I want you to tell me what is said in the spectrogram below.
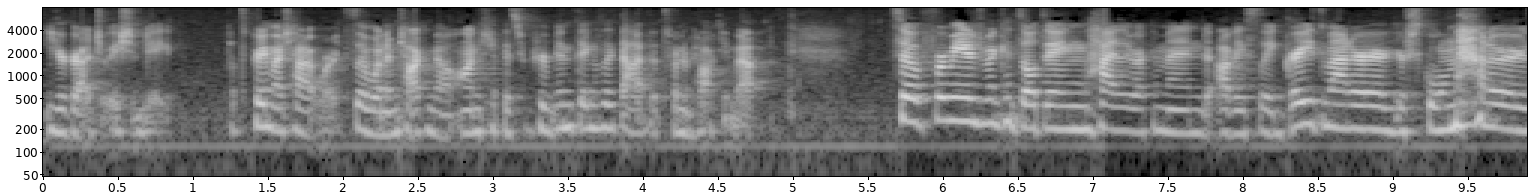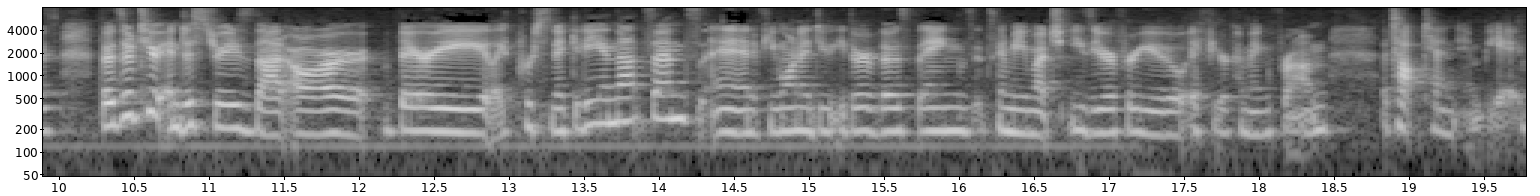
your graduation date. That's pretty much how it works. So when I'm talking about on-campus recruitment, things like that, that's what I'm talking about. So for management consulting, highly recommend, obviously grades matter, your school matters. Those are two industries that are very like persnickety in that sense. And if you wanna do either of those things, it's gonna be much easier for you if you're coming from a top 10 MBA.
